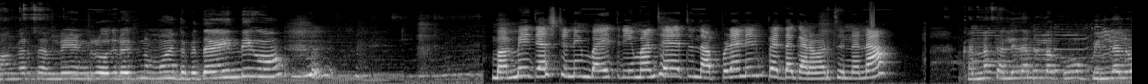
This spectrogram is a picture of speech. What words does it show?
బంగారు తల్లి ఎన్ని రోజులు అవుతుందమ్మో ఎంత పెద్ద అయింది మమ్మీ జస్ట్ నేను పోయి త్రీ మంత్స్ అవుతుంది. అప్పుడే నేను పెద్ద కనబడుతున్నానా? కన్న తల్లిదండ్రులకు పిల్లలు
